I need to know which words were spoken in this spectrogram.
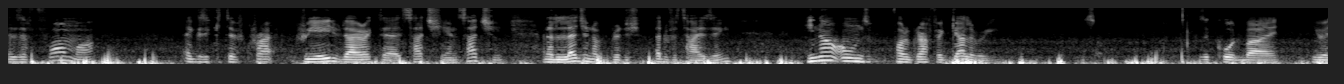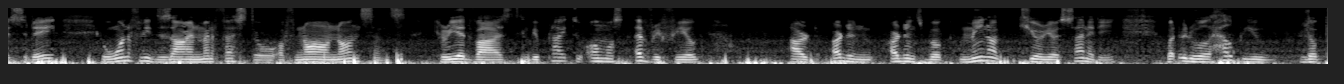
is a former executive creative director at Saatchi and Saatchi and a legend of British advertising. He now owns photographic gallery. So is a quote by US Today a wonderfully designed manifesto of no nonsense career advice can be applied to almost every field. Ard- Arden, Arden's book may not cure your sanity, but it will help you look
